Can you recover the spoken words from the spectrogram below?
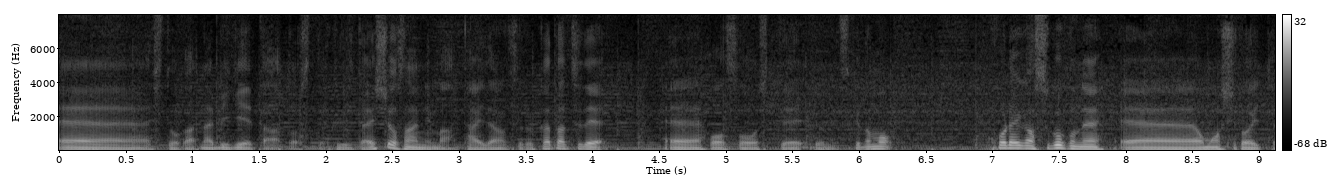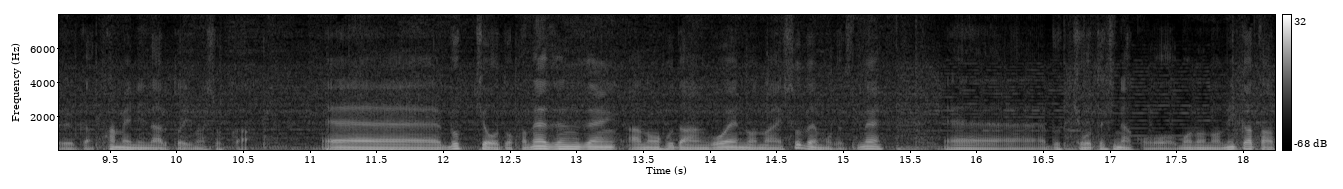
えー、人がナビゲーターとして藤田一生さんにまあ対談する形で、えー、放送しているんですけどもこれがすごくね、えー、面白いというかためになると言いましょうか。えー、仏教とかね全然あの普段ご縁のない人でもですね、え、仏教的なこうものの見方とか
